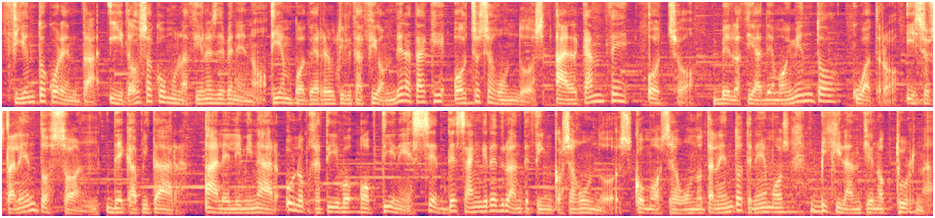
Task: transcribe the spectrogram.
140 y dos acumulaciones de veneno, tiempo de reutilización del ataque 8 segundos, alcance 8, velocidad de movimiento 4 y sus talentos son decapitar. Al eliminar un objetivo obtiene sed de sangre durante 5 segundos. Como segundo talento tenemos vigilancia nocturna.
